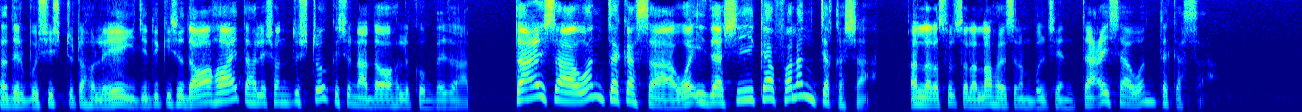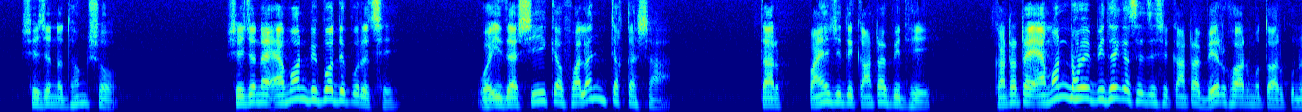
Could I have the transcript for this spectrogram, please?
তাদের বৈশিষ্ট্যটা হলো এই, যদি কিছু দেওয়া হয় তাহলে সন্তুষ্ট, কিছু না দেওয়া হলে খুব বেজার। আল্লাহ রসুল সাল্লাম বলছেন তেকাসা। সেজন্য ধ্বংস সেজন্য এমন বিপদে পড়েছে। ওয়াইদা শিকা ফালান চাকাশা তার পায়ে যদি কাঁটা বিধে, কাঁটাটা এমনভাবে বিধে গেছে যে সে কাঁটা বের হওয়ার মতো আর কোনো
